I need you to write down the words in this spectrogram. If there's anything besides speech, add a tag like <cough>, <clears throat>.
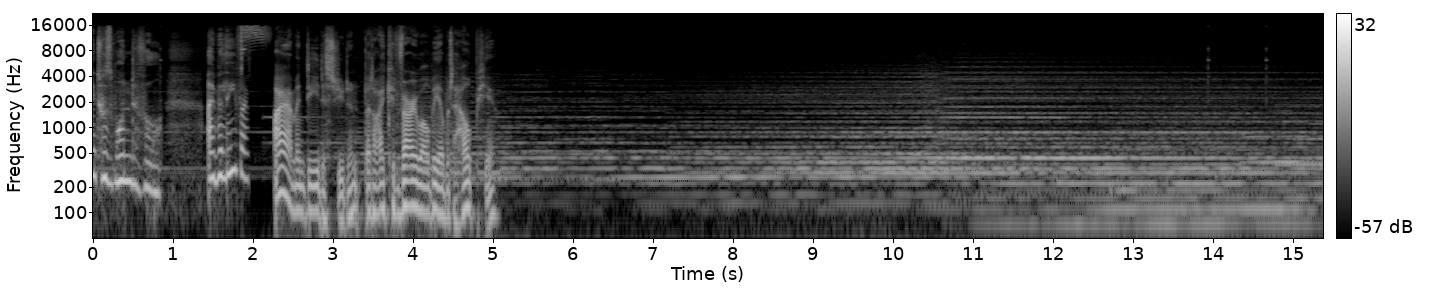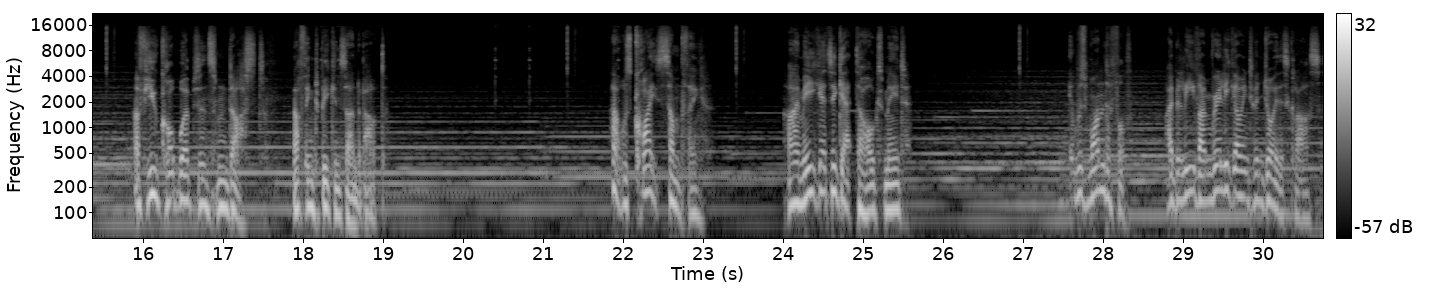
It was wonderful. I believe I... I am indeed a student, but I could very well be able to help you. A few cobwebs and some dust. Nothing to be concerned about. That was quite something. I'm eager to get to Hogsmeade. It was wonderful. I believe I'm really going to enjoy this class.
